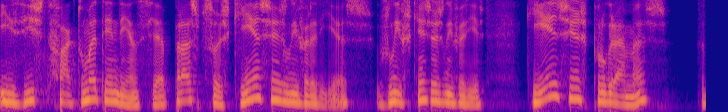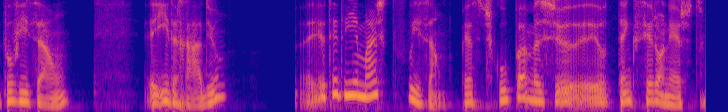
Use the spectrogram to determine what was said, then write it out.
existe de facto uma tendência para as pessoas que enchem as livrarias, os livros que enchem as livrarias, que enchem os programas de televisão e de rádio. Eu até diria mais de televisão. Peço desculpa, mas eu, eu, tenho que ser honesto.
